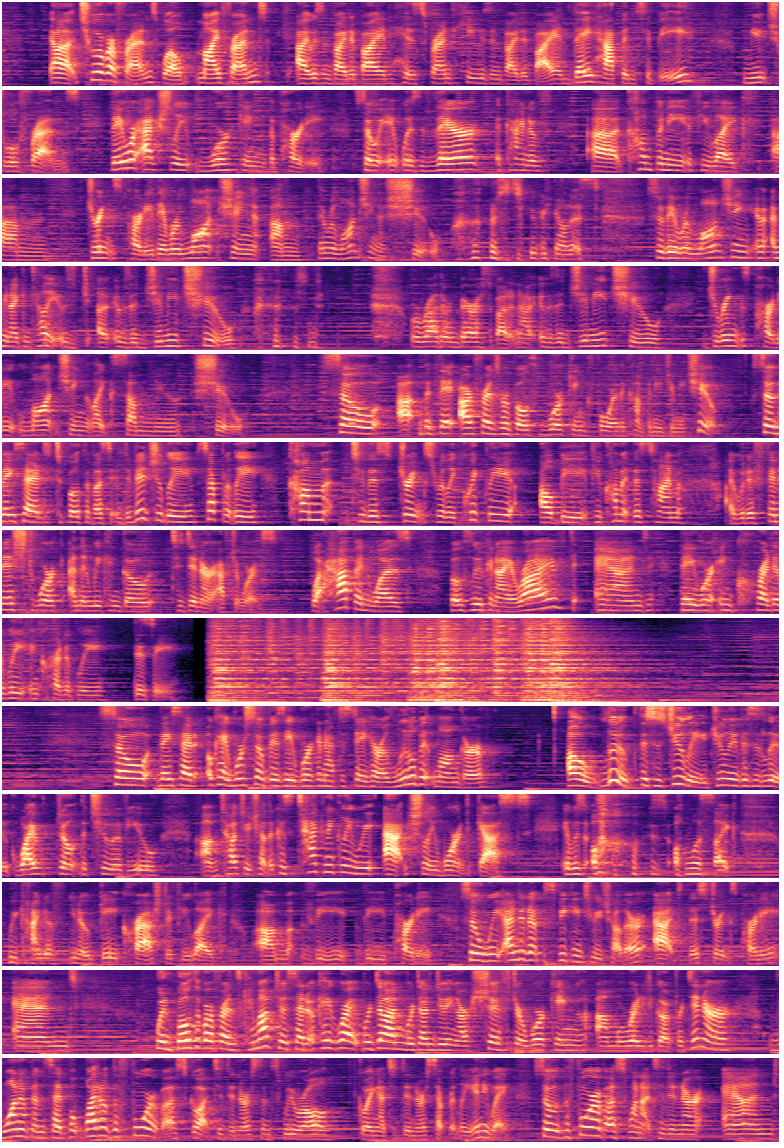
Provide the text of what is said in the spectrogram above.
uh, two of our friends, well, my friend I was invited by and his friend he was invited by, and they happened to be mutual friends. They were actually working the party. So it was their kind of uh, company, if you like, um, drinks party. They were launching, um, they were launching a shoe, to be honest. So they were launching, I mean, I can tell you, it was, uh, it was a Jimmy Choo. we're rather embarrassed about it now. It was a Jimmy Choo drinks party launching like some new shoe. So, uh, but they, our friends were both working for the company Jimmy Choo. So they said to both of us individually, separately, come to this drinks really quickly. I'll be, if you come at this time, I would have finished work and then we can go to dinner afterwards. What happened was both Luke and I arrived and they were incredibly, incredibly busy. So they said, okay, we're so busy, we're gonna have to stay here a little bit longer. Oh, Luke, this is Julie. Julie, this is Luke. Why don't the two of you um, talk to each other? Because technically we actually weren't guests. It was, almost like we kind of, you know, gate crashed, if you like, um, the, the party. So we ended up speaking to each other at this drinks party and when both of our friends came up to us said, okay, right, we're done. We're done doing our shift or working. Um, we're ready to go out for dinner. One of them said, but why don't the four of us go out to dinner since we were all going out to dinner separately anyway. So the four of us went out to dinner and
